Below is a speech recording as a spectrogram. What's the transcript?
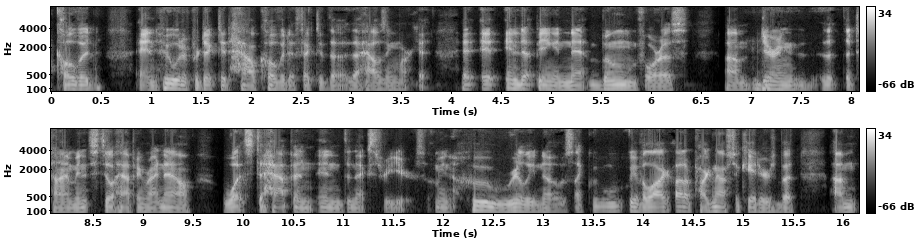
COVID and who would have predicted how COVID affected the, the housing market? It, it ended up being a net boom for us um, mm-hmm. during the, the, time, and it's still happening right now. What's to happen in the next three years? I mean, who really knows? Like we, we have a lot, a lot of prognosticators, but um,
